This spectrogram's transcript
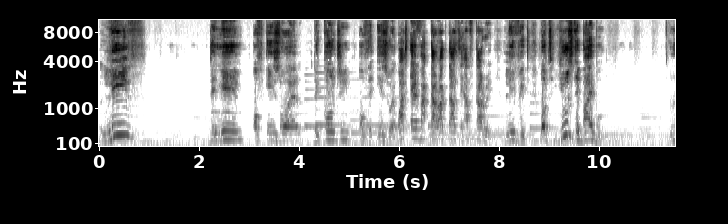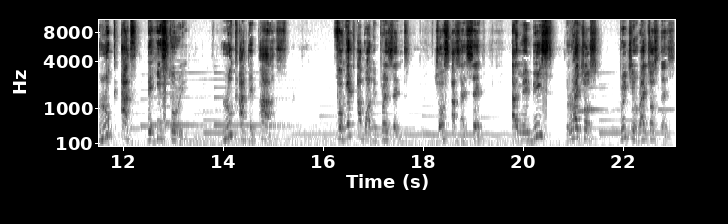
Leave the name of Israel, the country of the Israel, whatever characters they have carried, leave it. But use the Bible. Look at the history. Look at the past. Forget about the present. Just as I said, I may be righteous, preaching righteousness,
